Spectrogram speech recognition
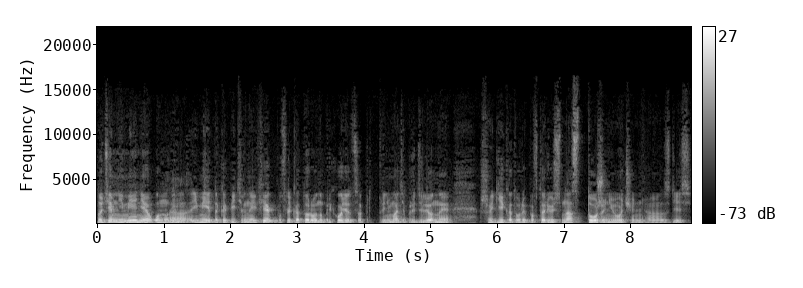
Но тем не менее он э, имеет накопительный эффект, после которого ну, приходится предпринимать определенные шаги, которые, повторюсь, нас тоже не очень э, здесь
